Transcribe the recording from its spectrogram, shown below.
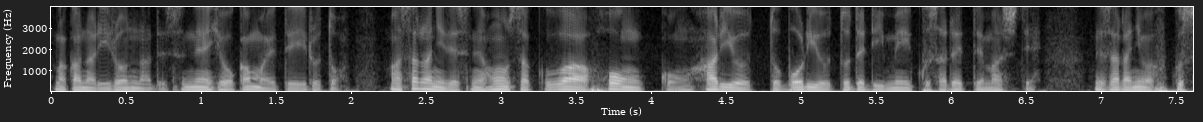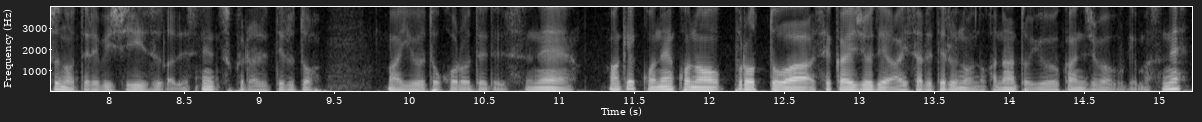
まあ、かなりいろんなですね、評価も得ていると。まあ、さらにですね、本作は香港、ハリウッド、ボリウッドでリメイクされてまして、で、さらには複数のテレビシリーズがですね、作られているとまあ、いうところでですね、まあ、結構ね、このプロットは世界中で愛されてるのかなという感じは受けますね。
